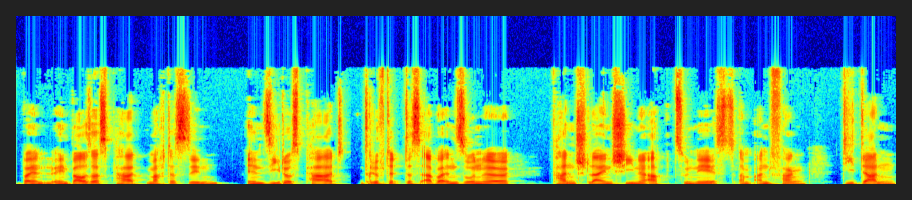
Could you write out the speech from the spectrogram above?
bei in Bowsers Part macht das Sinn, in Sidos Part driftet das aber in so eine Punchline-Schiene ab zunächst am Anfang, die dann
